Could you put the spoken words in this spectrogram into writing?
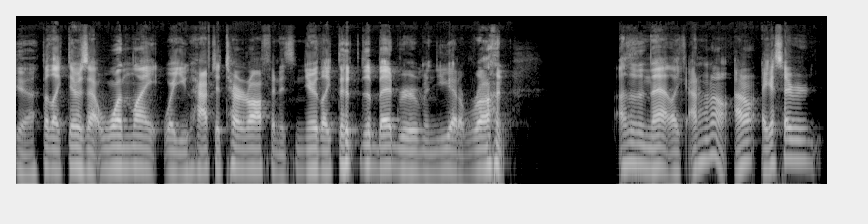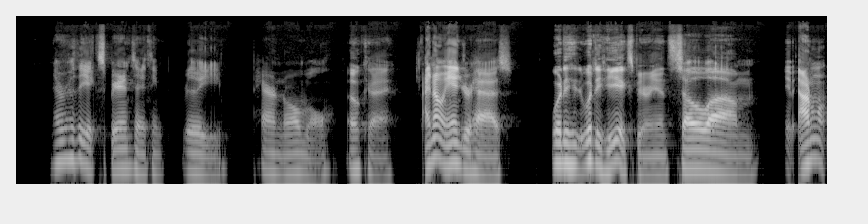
Yeah. But like, there's that one light where you have to turn it off, and it's near like the, the bedroom, and you got to run. Other than that, like, I don't know. I don't. I guess I re- never really experienced anything really paranormal. Okay. I know Andrew has. What did he, what did he experience? So um, I don't.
